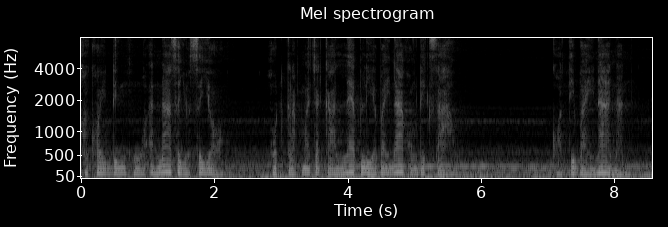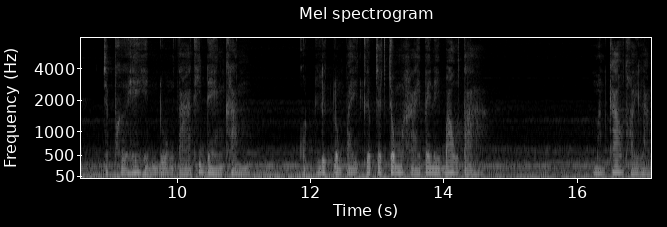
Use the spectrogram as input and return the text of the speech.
ค่อยๆดึงหัวอันน่าสยดสยองหดกลับมาจากการแลบเลียใบหน้าของเด็กสาว ก่อนที่ใบหน้านั้น จะเผยให้เห็นดวงตาที่แดงคล้ำกดลึกลงไปเกือบจะจมหายไปในเบ้าตา มันก้าวถอยหลัง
